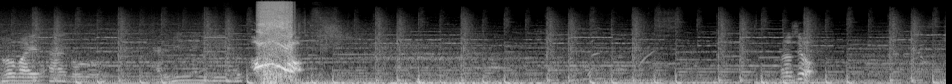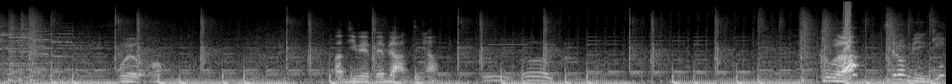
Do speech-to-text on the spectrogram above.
오토바이 타고 달리는 기분 어! 안녕하세요 뭐예요? 나니왜 맵에 안 뜨냐? 그거야? 새로운 비행기?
